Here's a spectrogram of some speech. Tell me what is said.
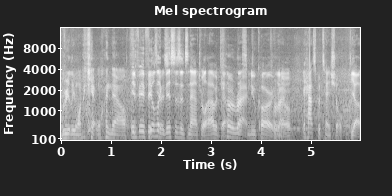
really want to get one now. It, it feels like this is its natural habitat. Correct. This new car, Correct. you know. It has potential. Yeah.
